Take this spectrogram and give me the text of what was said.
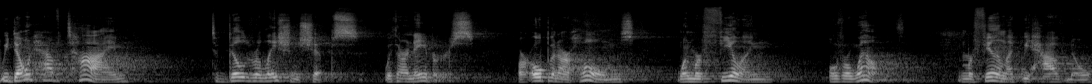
we don't have time to build relationships with our neighbors or open our homes when we're feeling overwhelmed, when we're feeling like we have no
